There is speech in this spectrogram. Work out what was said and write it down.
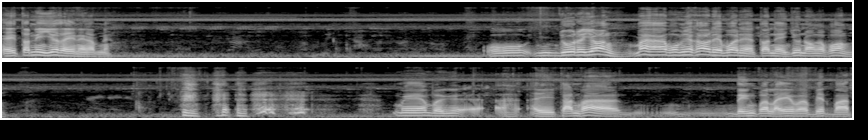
ไอ้ตอนนี้อยู่ไสนะครับเนี่ย โอ้อยู่ระยอง มาหาผมจะเข้าได้บ่เนี่ย ตอนนี้อยู่หนองกระพ้อง แม่เบิ่งเอ่อไอ้จันผ้าดึงปลาไหลว่าเบ็ดบาด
